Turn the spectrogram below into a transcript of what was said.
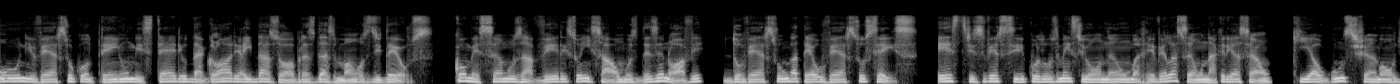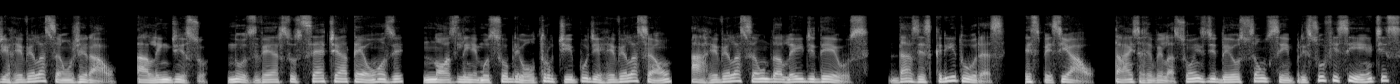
O universo contém um mistério da glória e das obras das mãos de Deus. Começamos a ver isso em Salmos 19, do verso 1 até o verso 6. Estes versículos mencionam uma revelação na criação, que alguns chamam de revelação geral. Além disso, nos versos 7 até 11, nós lemos sobre outro tipo de revelação, a revelação da lei de Deus, das Escrituras, especial. Tais revelações de Deus são sempre suficientes,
